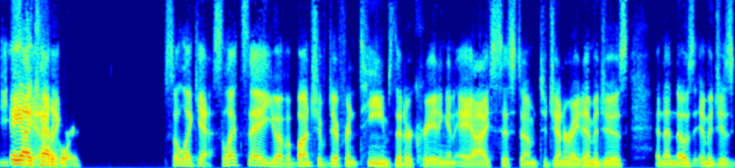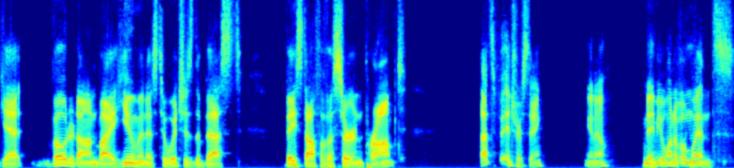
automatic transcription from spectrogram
AI yeah, category. Like, so like yeah so let's say you have a bunch of different teams that are creating an ai system to generate images and then those images get voted on by a human as to which is the best based off of a certain prompt that's interesting you know maybe mm-hmm. one of them wins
